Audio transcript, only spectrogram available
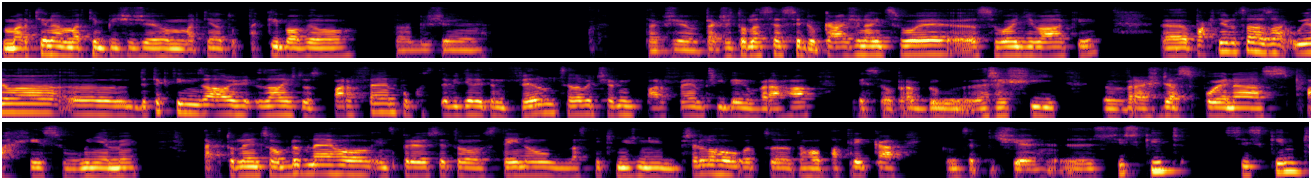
Martina, Martin píše, že jeho Martina to taky bavilo, takže takže, takže tohle si asi dokáže najít svoje, eh, svoje diváky. Eh, pak mě docela zaujala uh, detektivní zálež, záležitost Parfém. Pokud jste viděli ten film, celovečerní Parfém, příběh vraha, kde se opravdu řeší vražda spojená s pachy, s vůněmi, tak tohle je něco obdobného. Inspiruje se to stejnou vlastně knižní předlohou od toho Patrika, se píše Siskind, Siskind,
